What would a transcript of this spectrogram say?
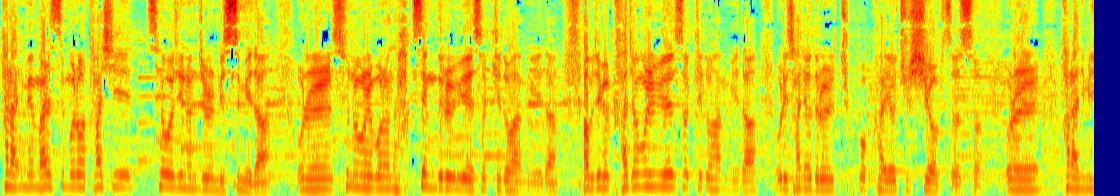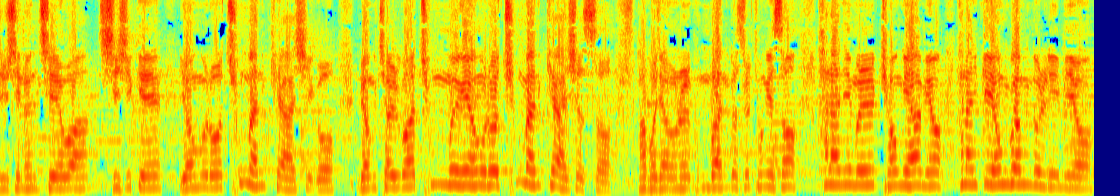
하나님의 말씀으로 다시 세워지는 줄 믿습니다. 오늘 수능을 보는 학생들을 위해서 기도합니다. 아버지 그 가정을 위해서 기도합니다. 우리 자녀들을 축복하여 주시옵소서. 오늘 하나님이 주시는 지혜와 지식의 영으로 충만케 하시고 명철과 총명의 영으로 충만케 하셔서 아버지 오늘 공부한 것을 통해서 하나님을 경외하며 하나님 께 영광 돌리며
